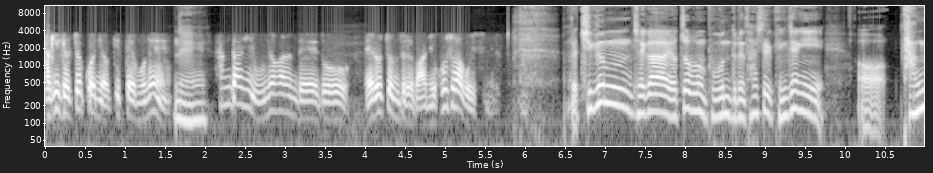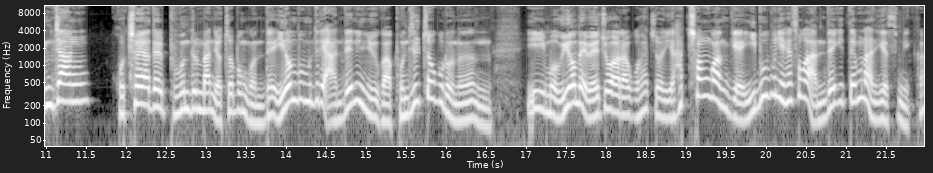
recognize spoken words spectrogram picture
자기 결정권이 없기 때문에 네. 상당히 운영하는 데에도 애로점들을 많이 호소하고 있습니다. 그러니까 지금 제가 여쭤본 부분들은 사실 굉장히 어, 당장 고쳐야 될 부분들만 여쭤본 건데 이런 부분들이 안 되는 이유가 본질적으로는 이 뭐 위험의 외조화라고 하죠. 이 하청 관계 이 부분이 해소가 안 되기 때문 아니겠습니까?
